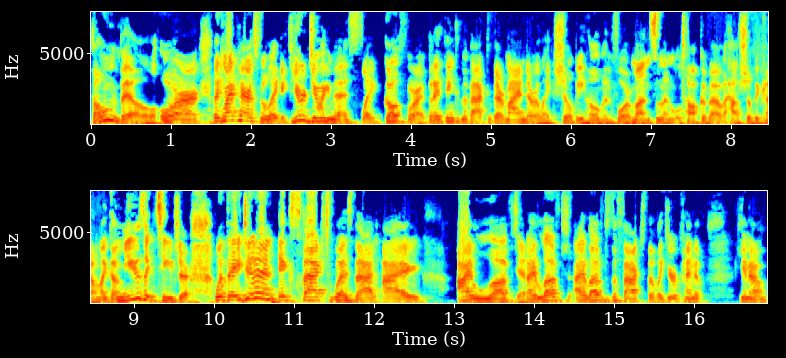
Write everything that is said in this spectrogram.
phone bill or like my parents were like if you're doing this like go for it. But i think in the back of their mind they were like she'll be home in four months and then we'll talk about how she'll become like a music teacher. What they didn't expect was that i i loved it. I loved i loved the fact that like you're kind of you know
